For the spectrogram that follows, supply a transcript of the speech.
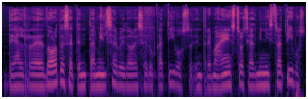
de alrededor de 70 mil servidores educativos, entre maestros y administrativos.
